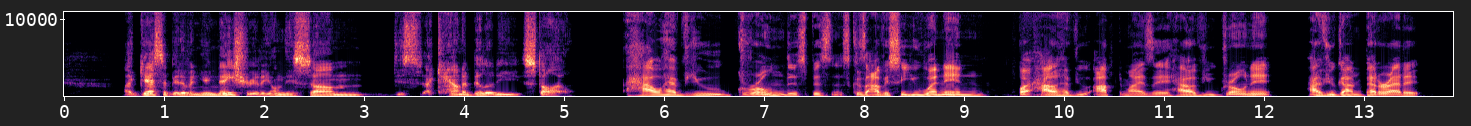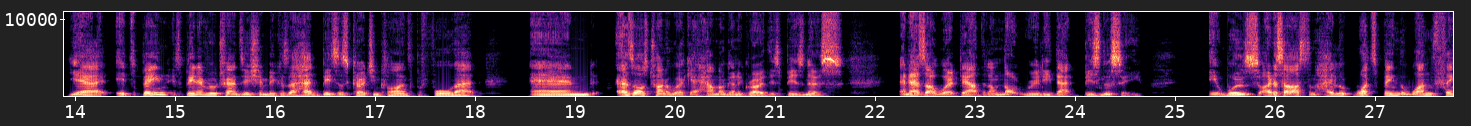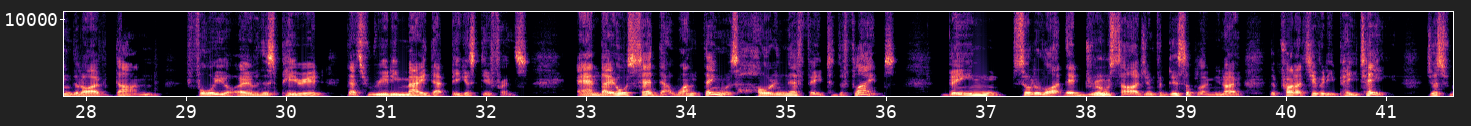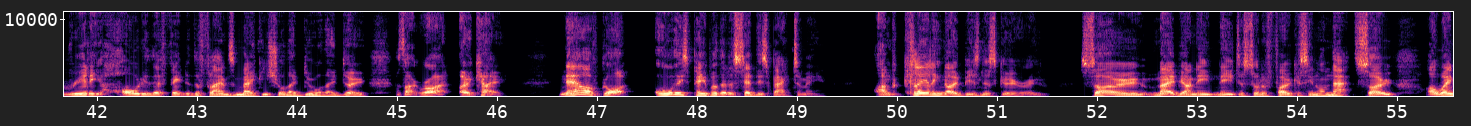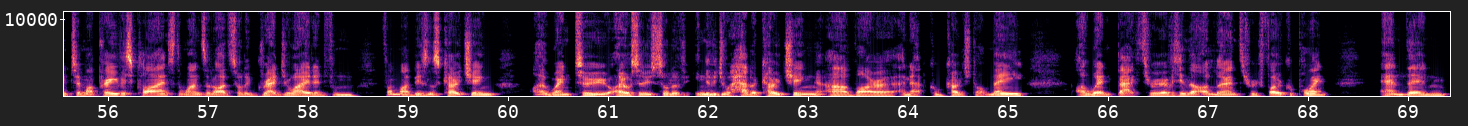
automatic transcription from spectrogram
I guess, a bit of a new niche really on this um, this accountability style. How have you grown this business? Because obviously you went in, but how have you optimized it? How have you grown it? How have you gotten better at it? Yeah, it's been it's been a real transition because I had business coaching clients before that. And as I was trying to work out how am I going to grow this business, and as I worked out that I'm not really that businessy, it was I just asked them, hey, look, what's been the one thing that I've done for you over this period that's really made that biggest difference? And they all said that one thing was holding their feet to the flames, being sort of like their drill sergeant for discipline, you know, the productivity PT, just really holding their feet to the flames, making sure they do what they do. I was like, right, okay. Now I've got all these people that have said this back to me. I'm clearly no business guru. So maybe I need, need to sort of focus in on that. So I went to my previous clients, the ones that I'd sort of graduated from, from my business coaching. I went to, I also do sort of individual habit coaching uh, via an app called coach.me. I went back through everything that I learned through Focal Point and then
